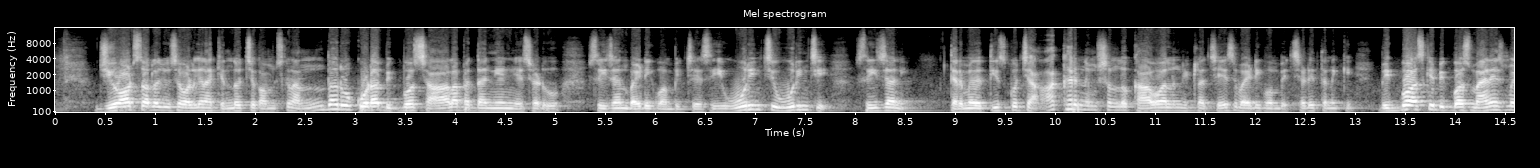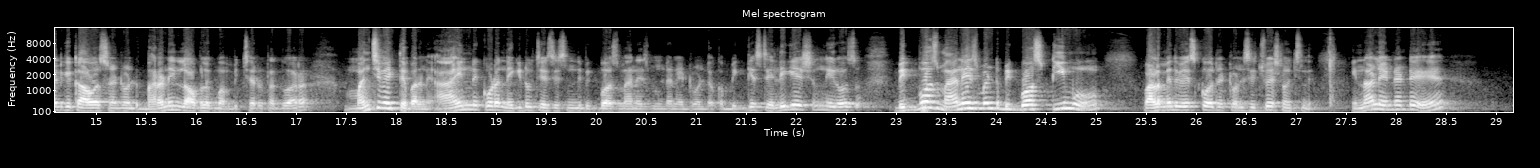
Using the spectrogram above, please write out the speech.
జియో హాట్స్టార్లో చూసేవాళ్ళు కానీ కింద వచ్చే కామెంట్స్ కానీ అందరూ కూడా బిగ్ బాస్ చాలా పెద్ద అన్యాయం చేశాడు. శ్రీజాని బయటికి పంపించేసి ఊరించి ఊరించి శ్రీజాని తెర మీద తీసుకొచ్చి ఆఖరి నిమిషంలో కావాలని ఇట్లా చేసి బయటికి పంపించాడు. ఇతనికి బిగ్ బాస్కి బిగ్ బాస్ మేనేజ్మెంట్కి కావాల్సినటువంటి భరణిని లోపలికి పంపించారు. తద్వారా మంచి వ్యక్తి భరణి. ఆయన్ని కూడా నెగిటివ్ చేసేసింది బిగ్ బాస్ మేనేజ్మెంట్ అనేటువంటి ఒక బిగ్గెస్ట్ ఎలిగేషన్ ఈరోజు Bigg Boss management Bigg Boss team వాళ్ళ మీద వేసుకోవాల్సినటువంటి సిచ్యువేషన్ వచ్చింది. ఇన్నాళ్ళు ఏంటంటే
